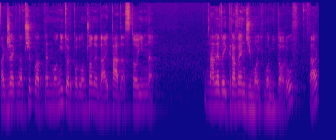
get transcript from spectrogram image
Także jak na przykład ten monitor podłączony do iPada stoi na, na lewej krawędzi moich monitorów, tak?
